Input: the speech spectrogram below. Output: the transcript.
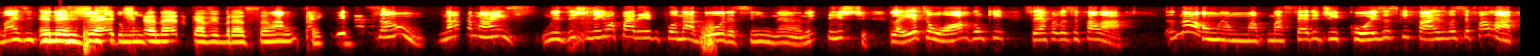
mais interessante do mundo. Energética, né? Do que a vibração Ah, não tem. Vibração, nada mais. Não existe nenhum aparelho fonador assim, né? Não existe. Esse é um órgão que serve para você falar. Não, é uma, uma série de coisas que faz você falar.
